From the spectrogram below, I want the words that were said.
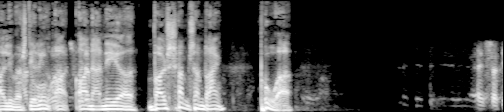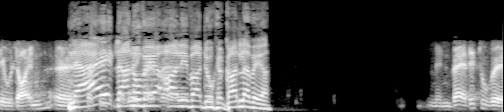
Oliver Stilling overhovedet en on- Twitter? onanerede voldsomt som dreng. Puha. Altså, det er jo løgn. Øh, Nej, det- jeg lad nu være, Oliver. Du kan godt lade være. Men hvad er det, du vil,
